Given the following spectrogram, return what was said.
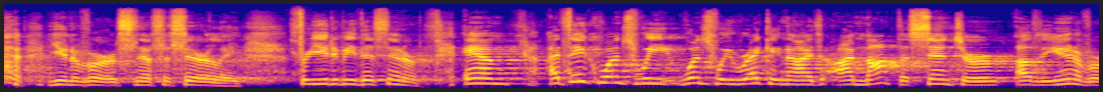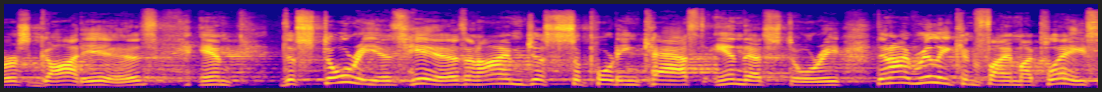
universe necessarily for you to be the center. And I think once we once we recognize I'm not the center of the universe, God is, and the story is his and I'm just supporting cast in that story, then I really can find my place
